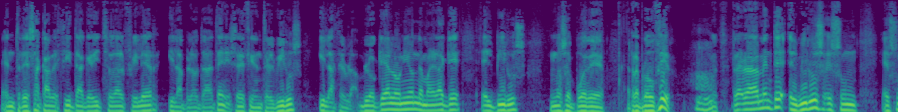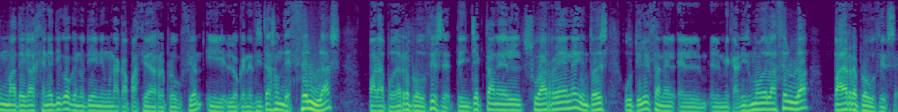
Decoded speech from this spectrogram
entre esa cabecita que he dicho de alfiler y la pelota de tenis, es decir, entre el virus y la célula. Bloquea la unión de manera que el virus no se puede reproducir. Realmente el virus es un, es un material genético que no tiene ninguna capacidad de reproducción y lo que necesita son de células para poder reproducirse. Te inyectan el, su ARN y entonces utilizan el, el mecanismo de la célula para reproducirse.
